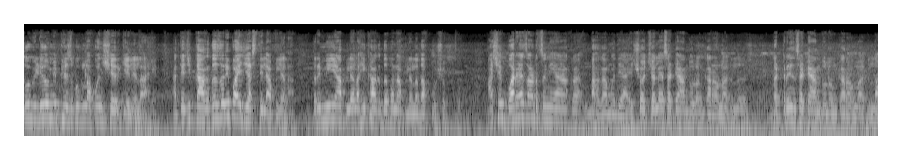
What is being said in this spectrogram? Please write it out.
तो व्हिडिओ मी फेसबुकला पण शेअर केलेला आहे. आणि त्याची कागदं जरी पाहिजे असतील आपल्याला तर मी आपल्याला ही कागदं पण आपल्याला दाखवू शकतो. असे बऱ्याच अडचणी या का- भागामध्ये आहे. शौचालयासाठी आंदोलन करावं लागलं. गटरींसाठी आंदोलन करावं लागलं.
